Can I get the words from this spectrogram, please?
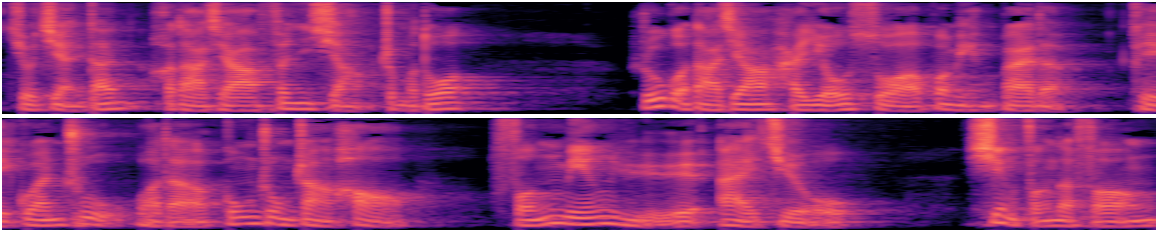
就简单和大家分享这么多。如果大家还有所不明白的，可以关注我的公众账号“冯明宇艾灸”。姓冯的冯，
